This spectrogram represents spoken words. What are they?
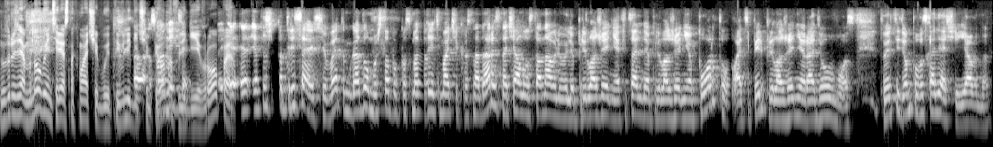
Ну, друзья, много интересных матчей будет и в Лиге а, Чемпионов, в Лиге Европы. Э, э, это же потрясающе. В этом году мы, чтобы посмотреть матчи Краснодара, сначала устанавливали приложение, официальное приложение Порту, а теперь приложение Радио ВОЗ. То есть идем по восходящей явно.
